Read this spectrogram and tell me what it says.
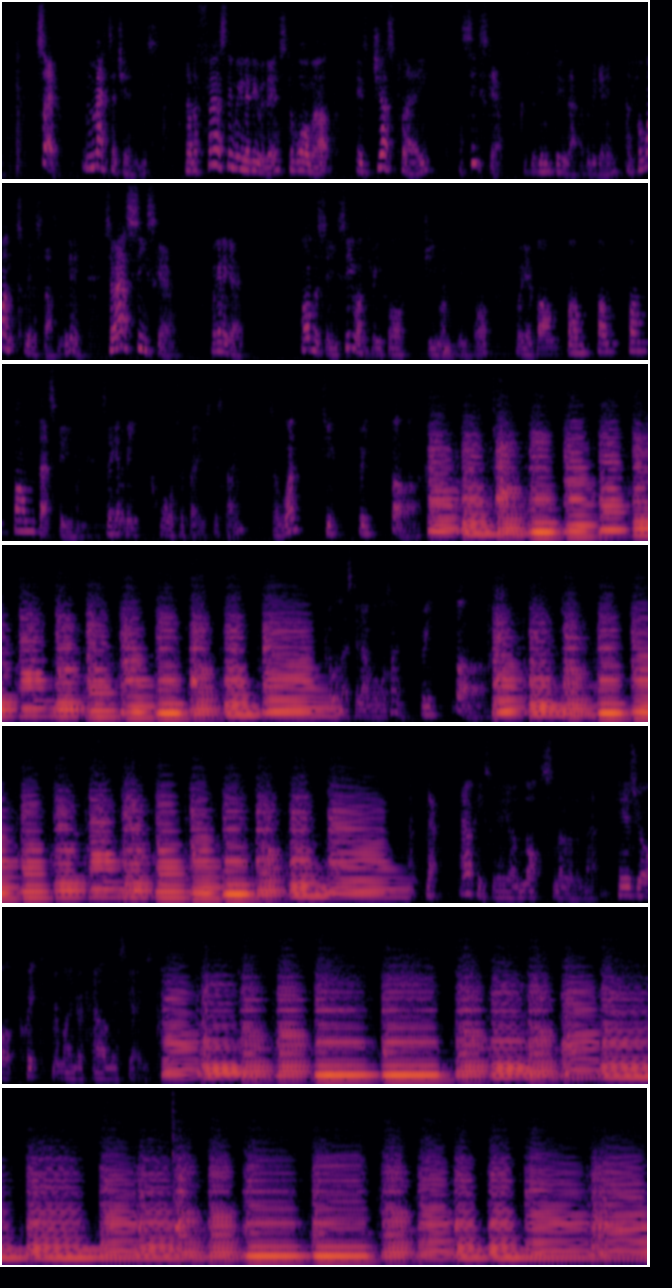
So, Matachins. Now the first thing we're going to do with this to warm up is just play a C scale because we didn't do that at the beginning. And for once, we're going to start at the beginning. So our C scale, we're going to go on the C, C134, G134. We're going to bum, bum, bum, bum, bum, that speed. So they're going to be quarter bows this time. So one, two, three, four. Here's your quick reminder of how this goes.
